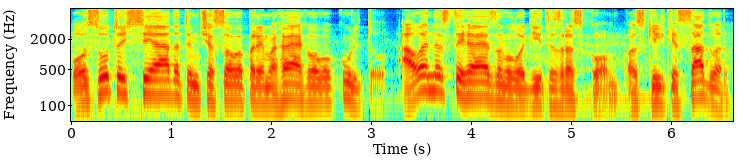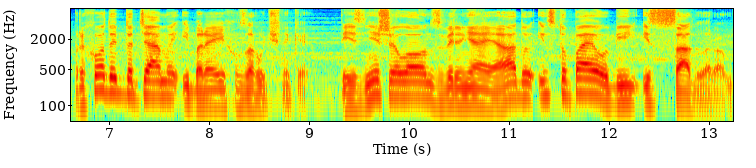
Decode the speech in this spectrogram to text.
У сутичці Ада тимчасово перемагає голову культу, але не встигає заволодіти зразком, оскільки Садлер приходить до тями і бере їх у заручники. Пізніше Лоун звільняє Аду і вступає у бій із Садлером.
